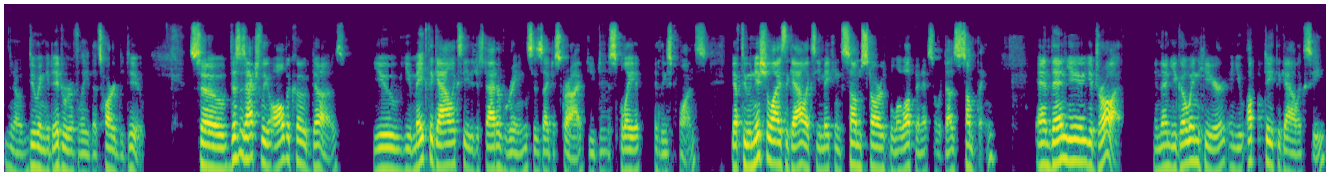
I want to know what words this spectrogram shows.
you know, doing it iteratively that's hard to do. So this is actually all the code does. You, you make the galaxy just out of rings, as I described. You display it at least once. You have to initialize the galaxy, making some stars blow up in it so it does something. And then you, you draw it. And then you go in here and you update the galaxy.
